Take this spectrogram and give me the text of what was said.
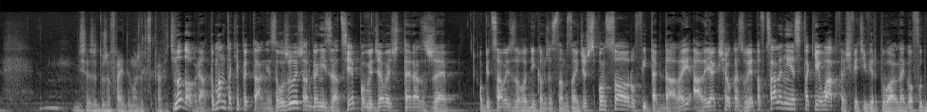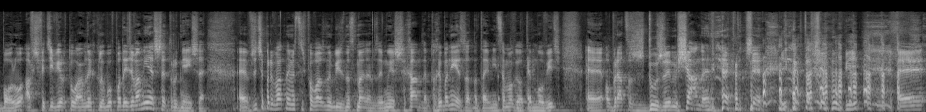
Myślę, że dużo frajdy może to sprawić. No dobra, to mam takie pytanie. Założyłeś organizację, powiedziałeś teraz, że obiecałeś zawodnikom, że tam znajdziesz sponsorów i tak dalej, ale jak się okazuje, to wcale nie jest takie łatwe w świecie wirtualnego futbolu, a w świecie wirtualnych klubów podejrzewam jeszcze trudniejsze. E, W życiu prywatnym jesteś poważnym biznesmenem, zajmujesz się handlem, to chyba nie jest żadna tajemnica, mogę o tym mówić. E, Obracasz dużym sianem, jak to się, jak to się mówi. E,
